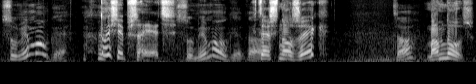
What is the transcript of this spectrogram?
W sumie mogę. To się przejedź. W sumie mogę, tak. Chcesz nożyk? Co? Mam nóż.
